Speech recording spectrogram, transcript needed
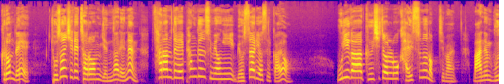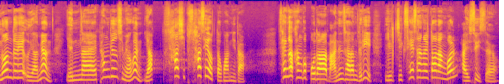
그런데 조선시대처럼 옛날에는 사람들의 평균 수명이 몇 살이었을까요? 우리가 그 시절로 갈 수는 없지만 많은 문헌들에 의하면 옛날 평균 수명은 약 44세였다고 합니다. 생각한 것보다 많은 사람들이 일찍 세상을 떠난 걸 알 수 있어요.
